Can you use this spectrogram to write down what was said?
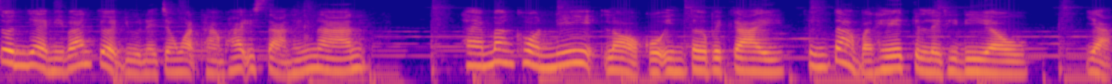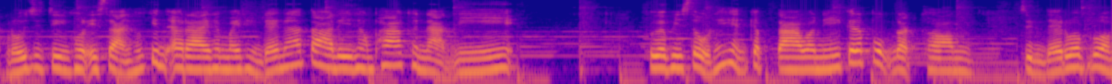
ส่วนใหญ่มีบ้านเกิดอยู่ในจังหวัดทางภาคอีสานทั้งนั้น แถมบางคนนี่หล่อโกอินเตอร์ไปไกลถึงต่างประเทศกันเลยทีเดียว อยากรู้จริงๆ คนอีสานเขากินอะไรทำไมถึงได้หน้าตาดีทั้งภาคขนาดนี้ เพื่อพิสูจน์ให้เห็นกับตาวันนี้กระปุก .com จึงได้รวบรวม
